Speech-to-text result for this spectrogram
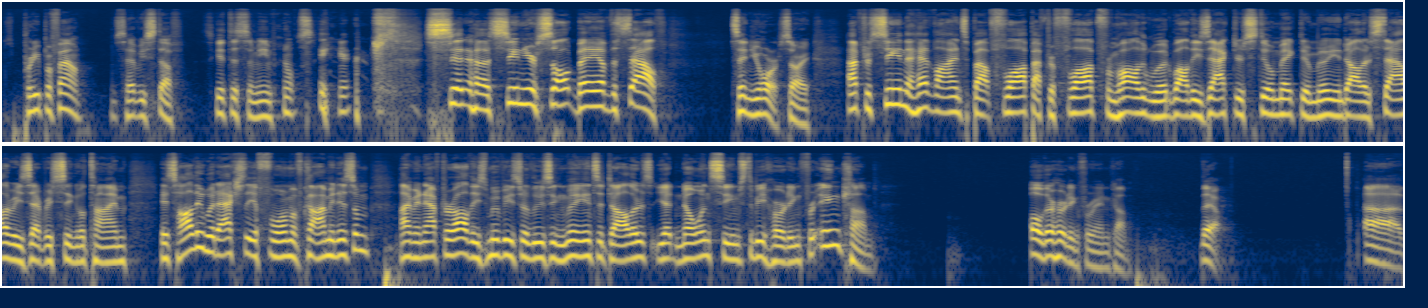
It's pretty profound. It's heavy stuff. Let's get to some emails here. Sen- uh, Senior Salt Bay of the South. Senor, sorry. After seeing the headlines about flop after flop from Hollywood while these actors still make their million dollar salaries every single time, is Hollywood actually a form of communism? I mean, after all, these movies are losing millions of dollars, yet no one seems to be hurting for income. Oh, they're hurting for income. They are. Uh,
